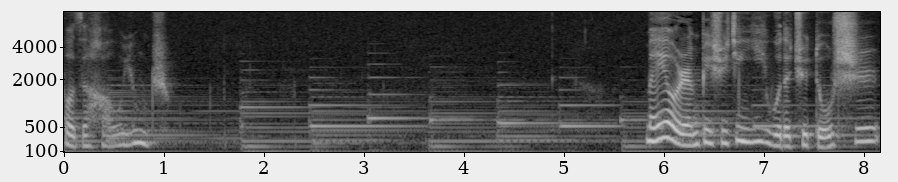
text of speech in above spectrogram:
否则毫无用处。没有人必须尽义务的去读诗、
